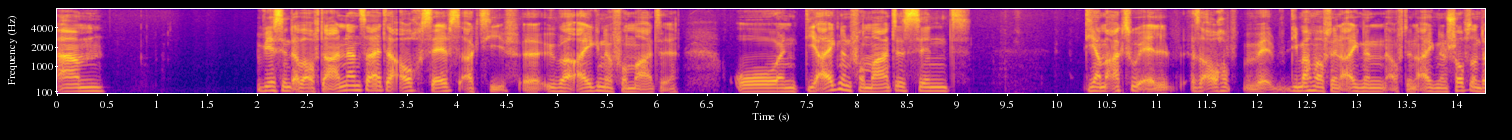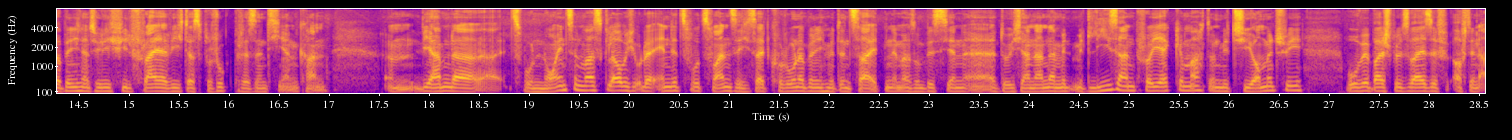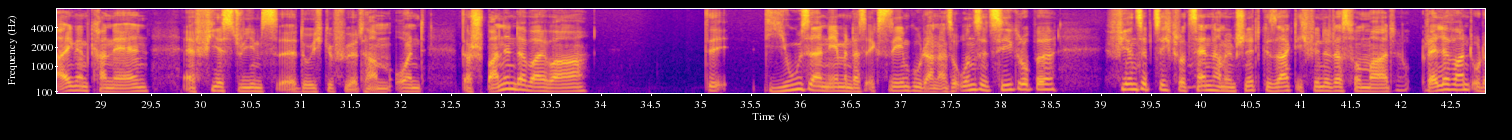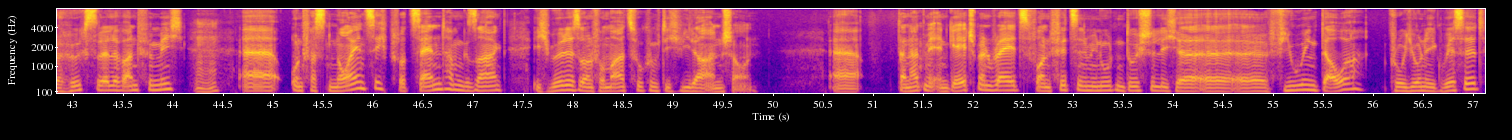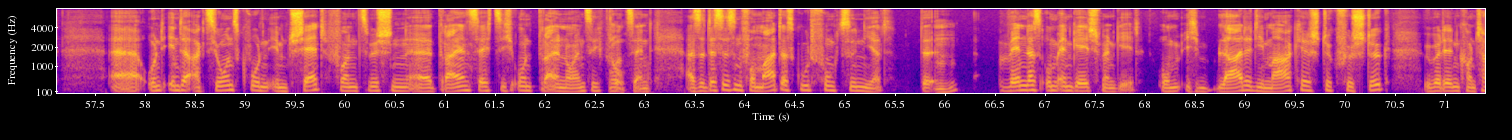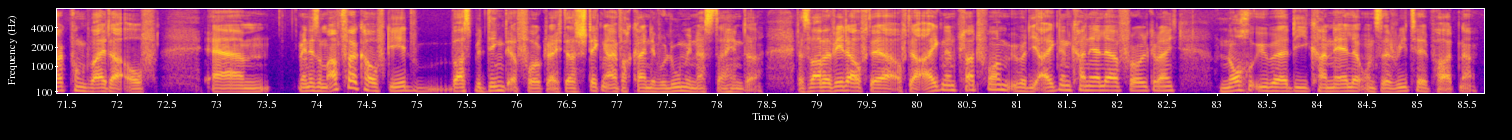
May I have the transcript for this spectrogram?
Ähm, wir sind aber auf der anderen Seite auch selbst aktiv äh, über eigene Formate. Und die eigenen Formate sind, die haben aktuell, also auch, auf, die machen wir auf den eigenen, auf den eigenen Shops und da bin ich natürlich viel freier, wie ich das Produkt präsentieren kann. Ähm, wir haben da 2019 was, glaube ich, oder Ende 2020. Seit Corona bin ich mit den Zeiten immer so ein bisschen äh, durcheinander. Mit, mit Lisa ein Projekt gemacht und mit Geometry, wo wir beispielsweise auf den eigenen Kanälen äh, vier Streams äh, durchgeführt haben. Und das Spannende dabei war, die, die User nehmen das extrem gut an. Also unsere Zielgruppe, 74 Prozent haben im Schnitt gesagt, ich finde das Format relevant oder höchst relevant für mich. Mhm. Äh, und fast 90 Prozent haben gesagt, ich würde so ein Format zukünftig wieder anschauen. Äh, dann hatten wir Engagement Rates von 14 Minuten durchschnittlicher äh, äh, Viewing-Dauer pro Unique Visit äh, und Interaktionsquoten im Chat von zwischen äh, 63 und 93 Prozent. Oh. Also das ist ein Format, das gut funktioniert. Mhm. Wenn das um Engagement geht, um ich lade die Marke Stück für Stück über den Kontaktpunkt weiter auf. Ähm, wenn es um Abverkauf geht, war es bedingt erfolgreich. Da stecken einfach keine Voluminas dahinter. Das war aber weder auf der, auf der eigenen Plattform, über die eigenen Kanäle erfolgreich, noch über die Kanäle unserer Retail-Partner.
